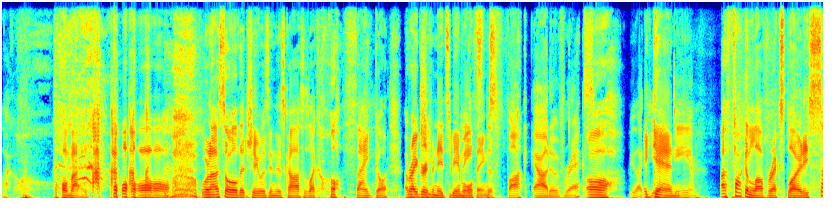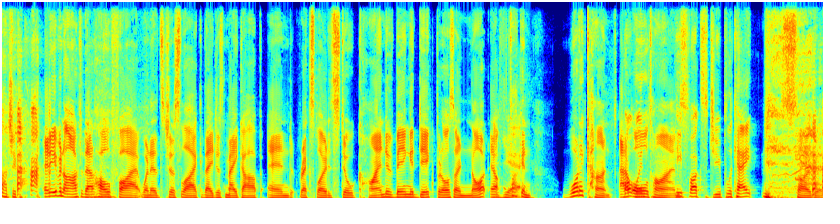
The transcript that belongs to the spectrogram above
like, oh mate. Oh. When I saw that she was in this cast, I was like, oh, thank God. She Griffin needs to be in more things. The fuck out of Rex. Oh, You're like, again. yeah, damn. I fucking love Rexplode. He's such a, and even after that whole fight, when it's just like they just make up, and Rexplode is still kind of being a dick, but also not. Uh, Yeah. Fucking, what a cunt at when all times. He fucks duplicate. so good.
